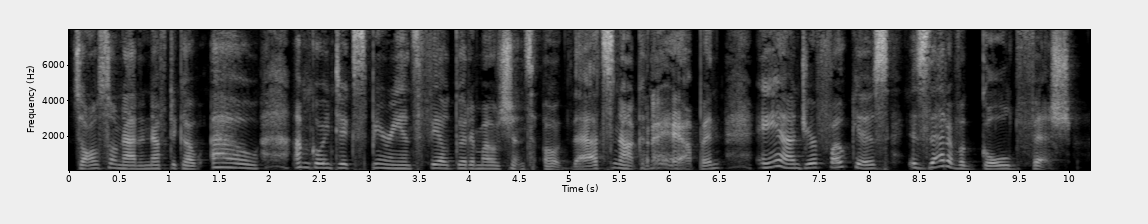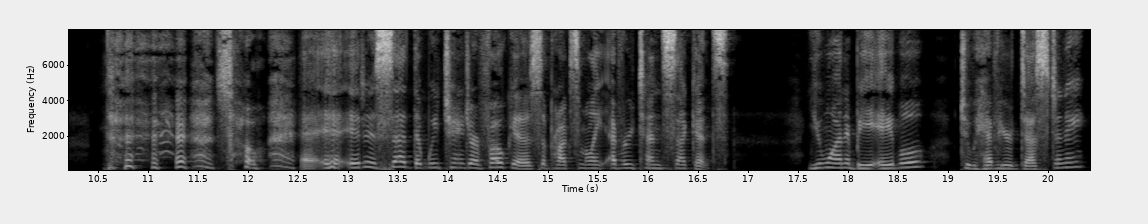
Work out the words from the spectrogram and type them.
It's also not enough to go, Oh, I'm going to experience feel good emotions. Oh, that's not going to happen. And your focus is that of a goldfish. so eh, it is said that we change our focus approximately every 10 seconds. You want to be able to have your destiny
